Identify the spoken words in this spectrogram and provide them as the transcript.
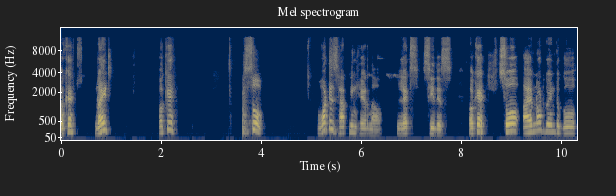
Okay, right? Okay. So, what is happening here now? Let's see this. Okay, so I am not going to go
